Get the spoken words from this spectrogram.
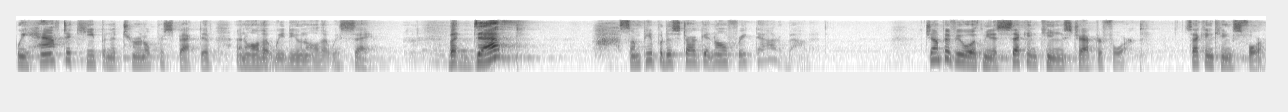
We have to keep an eternal perspective in all that we do and all that we say. But death, ah, some people just start getting all freaked out about it. Jump, if you will, with me to 2 Kings chapter 4. 2 Kings 4.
